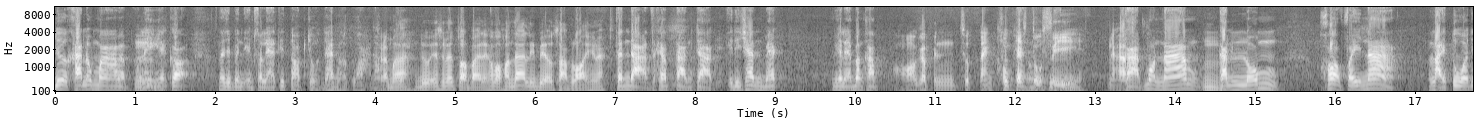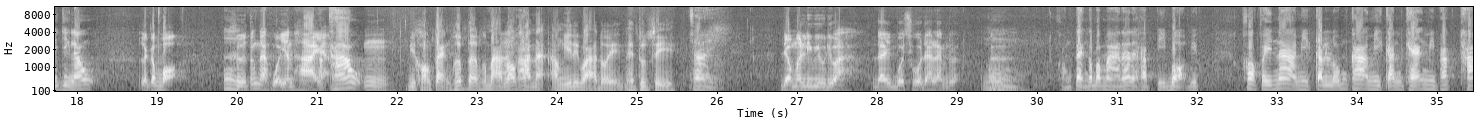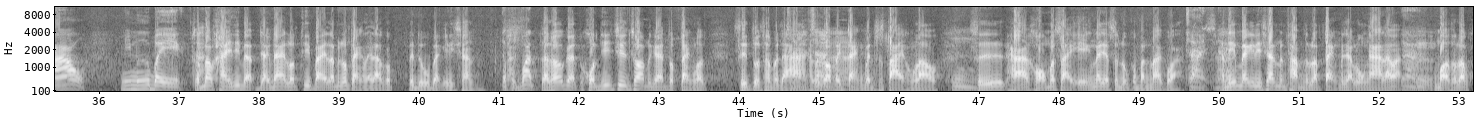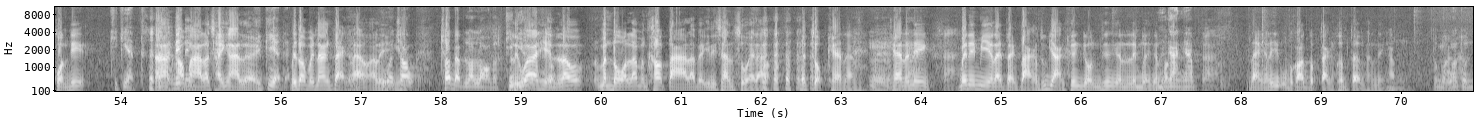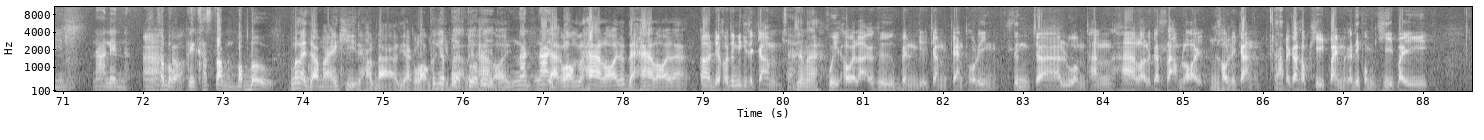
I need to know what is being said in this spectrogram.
เยอะคันแล้วมาแบบอะไรเงี้ยก็น่าจะเป็น M-Slaz ที่ตอบโจทย์ได้มากกว่าเนาะครับมาดู SMS ต่อไปเลยเขาบอก Honda Rebel 300 ใช่ไหม Standard นะครับ ต่างจาก Edition Black มีอะไรบ้างครับ อ๋อ ก็เป็นชุดแต่งของ ชุดแต่งของ H2C นะครับการ์ดหม้อน้ำอืมกันล้มครอบไฟหน้าหลายตัวจริง ๆ แล้ว แล้วก็เบาะอืม คือตั้งแต่หัวยันท้ายพักเท้าอะ อืม มีของแต่งเพิ่มเติมเข้ามารอบคันอะ เอางี้ดีกว่าโดย H2C ใช่เดี๋ยวมารีวิวดีกว่า ได้โบรชัวร์ได้อะไรมาด้วย อืมของแต่งก็ประมาณนั้นแหละครับ มีเบาะมีครอบไฟหน้ามีกันล้มข้างมีกันแข้งมีพักเท้า มีมือเบรกสำหรับใครที่แบบอยากได้รถที่ไปแล้วไม่ต้องแต่งอะไรแล้วก็ไปดู Back Edition แต่ผมว่า แต่ถ้าเกิดคนที่ชื่นชอบในการตกแต่งรถซื้อตัวธรรมดาใช่ใช่แล้วก็ไปแต่งเป็นสไตล์ของเรา อืมซื้อหาของมาใส่เองน่าจะสนุกกับมันมากกว่า ใช่ะอันนี้ Back Edition มันทำสำหรับแต่งมาจากโรงงานแล้วอะอ่าอืมเหมาะสำหรับคนที่ขี้เกียจ อะนิดเอานึงมาแล้วใช้งานเลย ขี้เกียจอะ ไม่ต้องไปนั่งแต่งแล้วอะไรอหรืย่างว่าเงี้ชอบยชอบแบบหล่อๆแบบทีหรือว่าเห็นแล้วจบมันโดนแล้วมันเข้าตาแล้ว Back Edition สวยแล้ว ก็จบแค่นั้นอืมแค่นั้นเองใช่ ไม่ได้มีอะไรแตกต่างกันทุกอย่างเครื่องยนต์เครื่องยนต์อะไรเหมือนกันเหหมืมอดนกันครับใช่แต่งกันที่อุปกรณ์ตกแต่งเพิ่มเติมเท่านั้นเองครับ ต้องบอกว่าตัวนี้น่าเล่นอะอ่าเขาบอกก็ว่าเป็นคัสตอมบับเบิล เมื่อไหร่จะเอามาให้ขี่นะครับได้อยากลองเพิ่งจะขี่เปิดบ้างตัวเลยห้าร้อยพี่ผมน่าน่า อยากลองก็ห้าร้อยตั้งแต่ห้าร้อยแล้ว เออเดี๋ยวเขาจะมีกิจกรรม ใช่ ใช่ไหม คุยกับเขาไว้แล้วก็คือเป็นกิจกรรม Grand Touring ซึ่งจะรวมทั้ง 500 แล้วก็อืม300 เข้าด้วยกัน ครับแล้วก็ขับขี่ไปเหมือนกับที่ผมขี่ไป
